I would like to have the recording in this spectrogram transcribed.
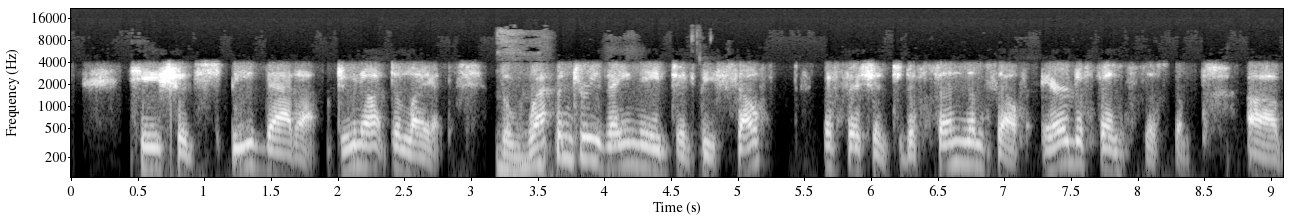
he should speed that up. Do not delay it. The Mm-hmm. weaponry they need to be self efficient to defend themselves, air defense system, uh,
